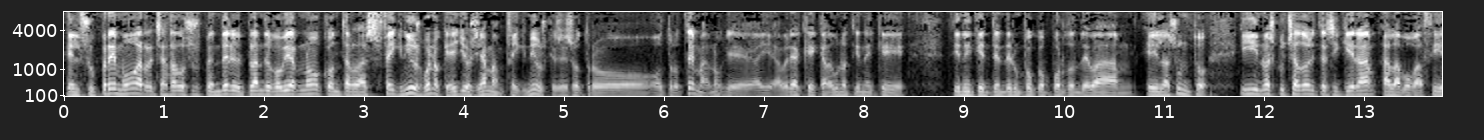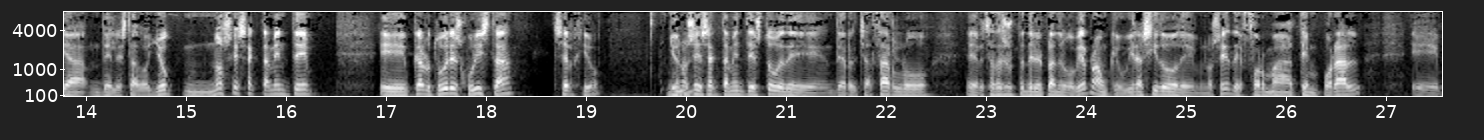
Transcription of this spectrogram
el Supremo ha rechazado suspender el plan del gobierno contra las fake news, bueno, que ellos llaman fake news, que ese es otro, otro tema, ¿no? Que hay, habría que, cada uno tiene que, tiene que entender un poco por dónde va el asunto. Y no ha escuchado ni tan siquiera a la abogacía del Estado. Yo no sé exactamente, eh, claro, tú eres jurista, Sergio, yo no sé exactamente esto de, de rechazarlo, eh, rechazar suspender el plan del gobierno, aunque hubiera sido de, no sé, de forma temporal, eh,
